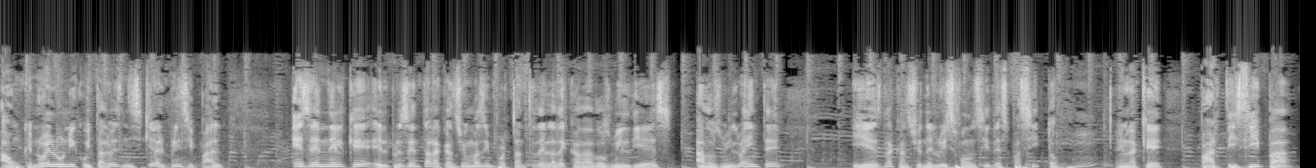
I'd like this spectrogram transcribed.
aunque no el único y tal vez ni siquiera el principal, es en el que él presenta la canción más importante de la década 2010 a 2020 y es la canción de Luis Fonsi Despacito, en la que participa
